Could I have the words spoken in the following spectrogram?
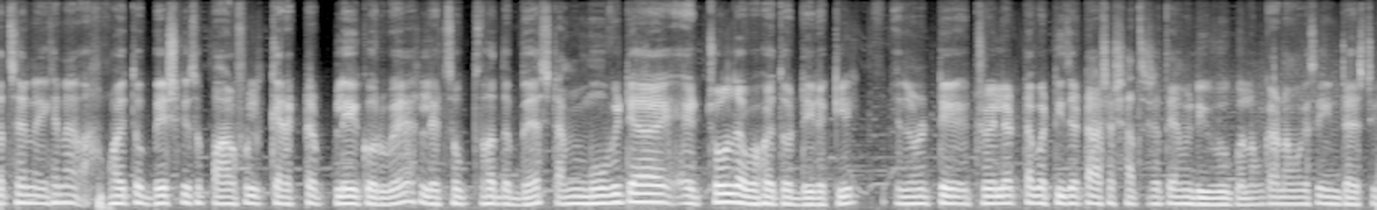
আছেন, এখানে হয়তো বেশ কিছু পাওয়ারফুল ক্যারেক্টার প্লে করবে। Let's hope for the best আমি মুভিটা চলে যাব হয়তো ডিরেক্টলি এই জন্য ট্রেলারটা বা টিজারটা আসার সাথে সাথে আমি রিভিউ করলাম, কারণ আমার কাছে ইন্টারেস্টিং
